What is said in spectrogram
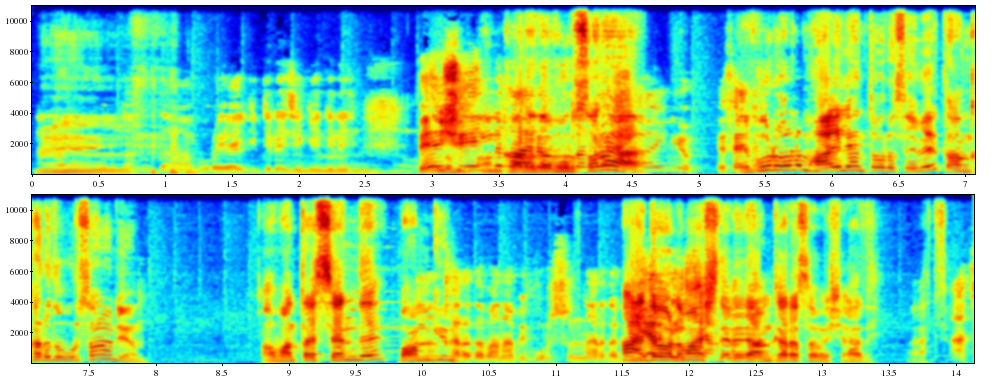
Hmm. Buradan daha buraya gidilecek edilecek. Hmm. Ben Oğlum, şu 50 Ankara'da vursana. E vur oğlum Highland orası evet. Ankara'da vursana diyorsun. Avantaj sende. Bam güm. Ankara'da bana bir vursunlar da. bir Hadi yerde oğlum aç da bir. Ankara savaşı hadi. Hadi. Hadi,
